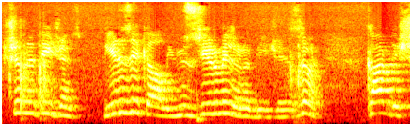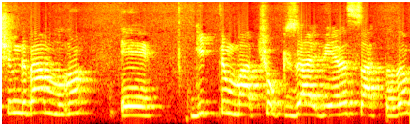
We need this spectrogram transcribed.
Şimdi diyeceğiz geri zekalı 120 lira diyeceğiz değil mi? Kardeş şimdi ben bunu e, gittim bak çok güzel bir yere sakladım.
